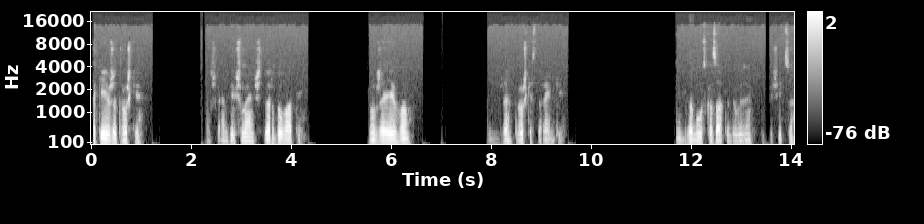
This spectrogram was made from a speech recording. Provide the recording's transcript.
Такий вже трошки ще більш-менш твердуватий. Ну, Вже його вже трошки старенький. Забув сказати, друзі. Підпишіться,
